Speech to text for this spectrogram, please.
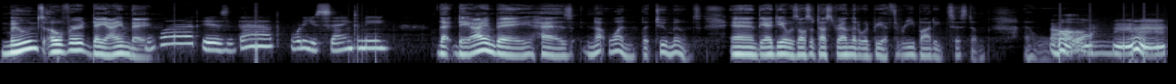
Moons over Deimbe. What is that? What are you saying to me? That Deimbe has not one but two moons, and the idea was also tossed around that it would be a three-bodied system. Oh. Mm.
